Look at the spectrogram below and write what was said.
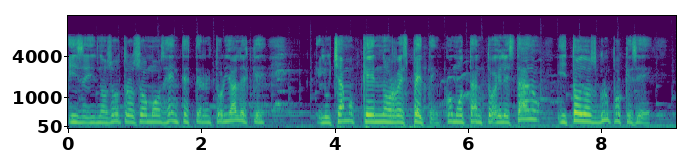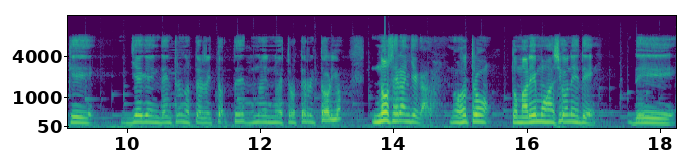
y nosotros somos gentes territoriales que luchamos que nos respeten, como tanto el Estado y todos los grupos que, se, que lleguen dentro de nuestro, territorio, no serán llegados. Nosotros tomaremos acciones de, de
